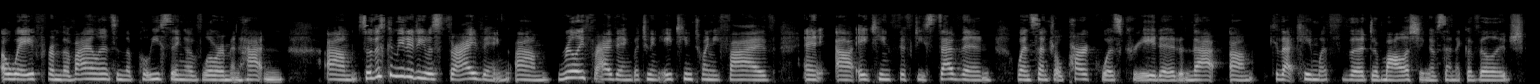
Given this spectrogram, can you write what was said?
away from the violence and the policing of lower Manhattan. Um, so this community was thriving, um, really thriving between 1825 and uh, 1857 when Central Park was created, and that um, that came with the demolishing of Seneca Village.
